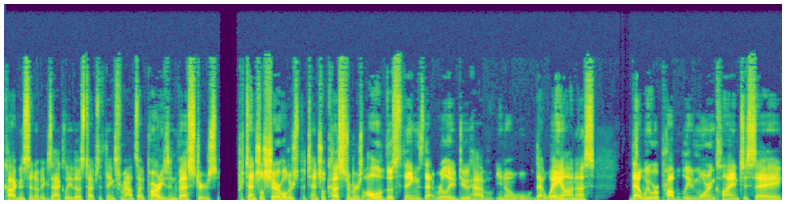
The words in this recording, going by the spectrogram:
cognizant of exactly those types of things from outside parties, investors, potential shareholders, potential customers, all of those things that really do have, you know, that weigh on us that we were probably more inclined to say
